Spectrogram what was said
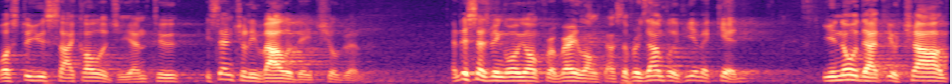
was to use psychology and to essentially validate children. And this has been going on for a very long time. So, for example, if you have a kid, you know that your child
